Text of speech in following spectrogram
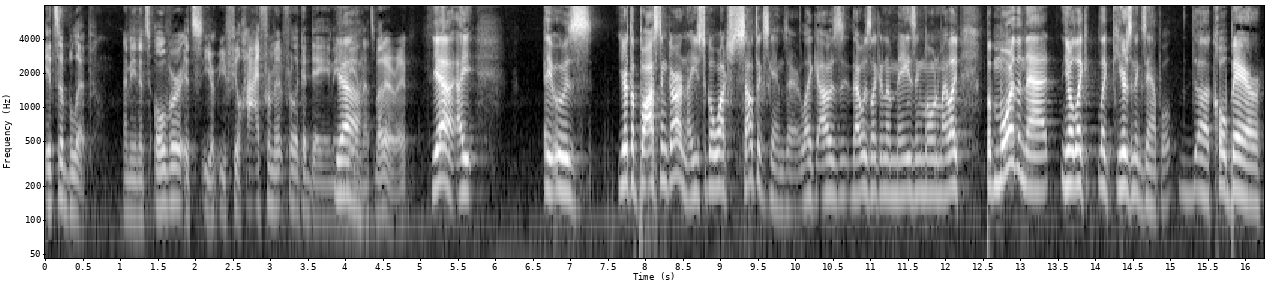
it's a blip. I mean, it's over. It's you you feel high from it for like a day, maybe, Yeah. and that's about it, right? Yeah, I. It was. You're at the Boston Garden. I used to go watch Celtics games there. Like I was. That was like an amazing moment in my life. But more than that, you know, like like here's an example. Uh, Colbert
